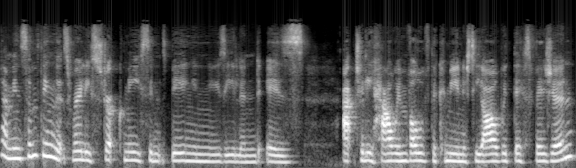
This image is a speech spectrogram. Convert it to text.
Yeah, I mean, something that's really struck me since being in New Zealand is actually how involved the community are with this vision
